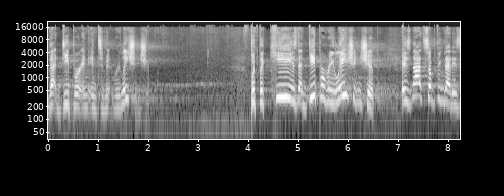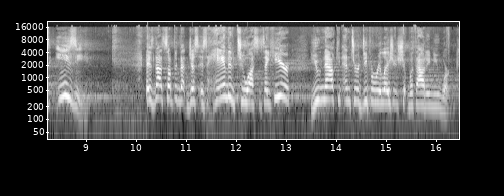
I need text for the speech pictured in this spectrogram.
that deeper and intimate relationship. But the key is that deeper relationship is not something that is easy. It's not something that just is handed to us and say, here, you now can enter a deeper relationship without any work.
